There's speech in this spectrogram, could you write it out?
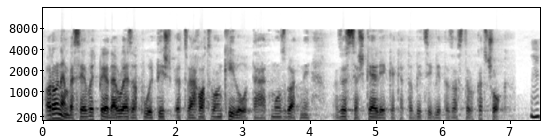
Arról nem beszélve, hogy például ez a pult is 50-60 kiló, tehát mozgatni az összes kellékeket, a biciklit, az asztalokat sok. Uh-huh.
